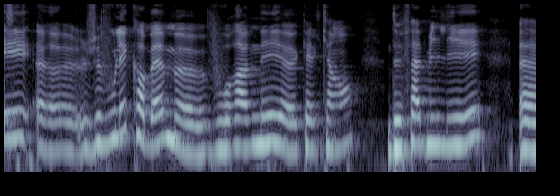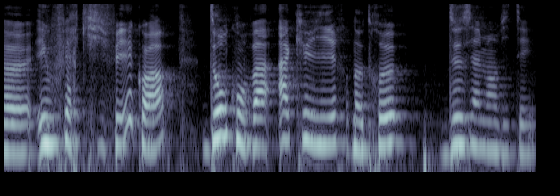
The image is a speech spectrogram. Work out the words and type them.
Et euh, je voulais quand même euh, vous ramener euh, quelqu'un de familier et vous faire kiffer, quoi. Donc, on va accueillir notre deuxième invitée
